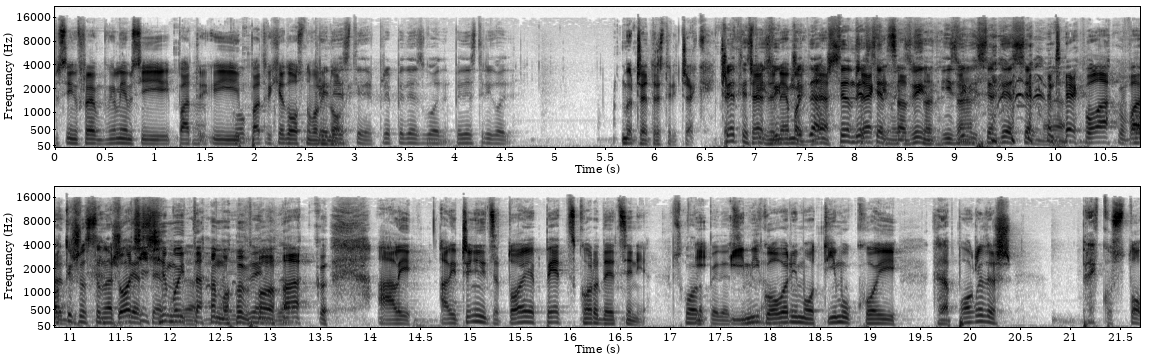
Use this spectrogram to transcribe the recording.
Sim Frank Williams i, Patri, no, i Patrick Head osnovali 50, novi. Pre 50 godina, 53 godine. 43, čekaj. 43, čekaj, izvini, nemoj, da, 77, čekaj, sad, izvini, sad, izvini, 77, da. Čekaj, polako, pa. Otišao sam na 67. Doći ćemo da, i tamo, da, izvini, polako. Da. Ali, ali činjenica, to je pet skoro decenija. Skoro pet decenija, I, I mi da. govorimo o timu koji, kada pogledaš, preko 100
